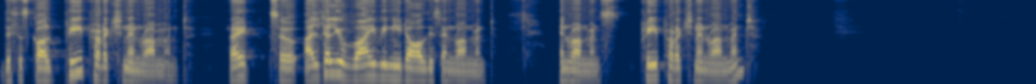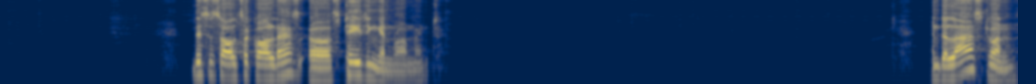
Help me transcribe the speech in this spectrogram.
this is called pre-production environment right? So I'll tell you why we need all these environment environments. Pre-production environment. This is also called as a staging environment. And the last one,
